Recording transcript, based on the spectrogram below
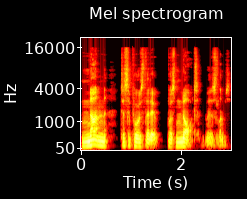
None to suppose that it was not Muslims.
